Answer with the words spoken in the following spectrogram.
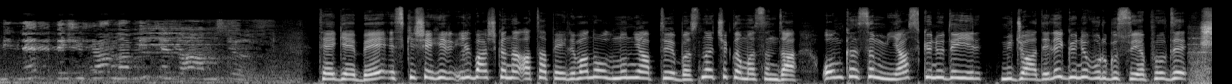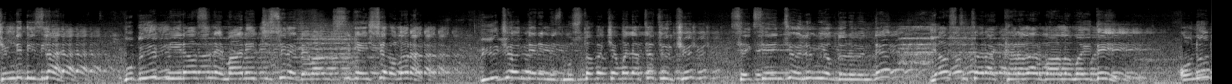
minnet ve şükranla bir kez daha anımsıyoruz. TGB Eskişehir İl Başkanı Ata Pehlivanoğlu'nun yaptığı basın açıklamasında 10 Kasım yaz günü değil mücadele günü vurgusu yapıldı. Şimdi bizler bu büyük mirasın emanetçisi ve devamcısı gençler olarak büyük önderimiz Mustafa Kemal Atatürk'ün 80. ölüm yıl dönümünde yaz tutarak karalar bağlamayı değil, onun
